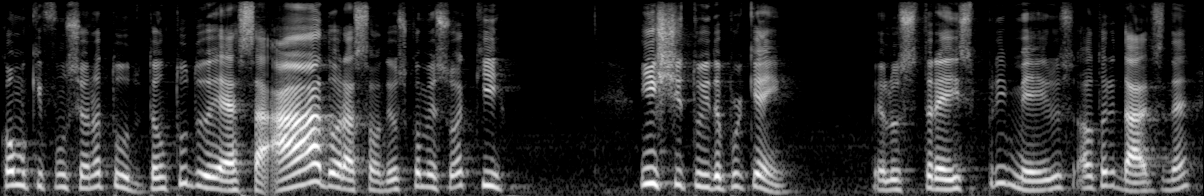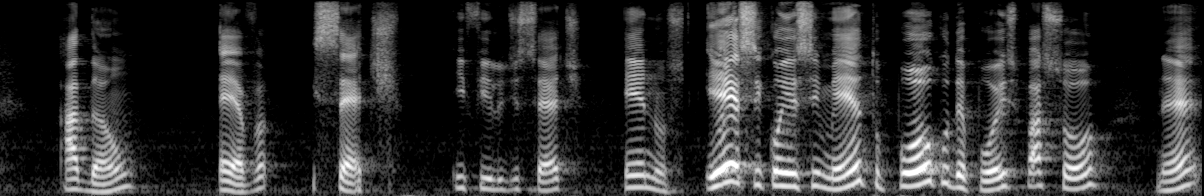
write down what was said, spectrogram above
como que funciona tudo. Então, tudo essa adoração a Deus começou aqui. Instituída por quem? pelos três primeiros autoridades, né? Adão, Eva e Sete, e filho de Sete, Enos. Esse conhecimento pouco depois passou, né,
